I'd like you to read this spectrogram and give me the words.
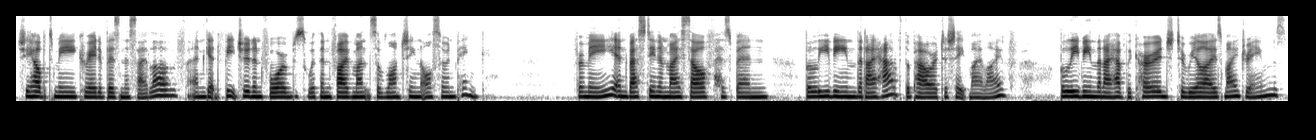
She helped me create a business I love and get featured in Forbes within five months of launching Also in Pink. For me, investing in myself has been believing that I have the power to shape my life, believing that I have the courage to realize my dreams.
